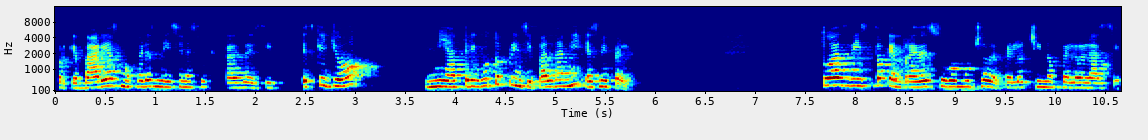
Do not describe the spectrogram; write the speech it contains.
Porque varias mujeres me dicen eso que acabas de decir, es que yo mi atributo principal Dani es mi pelo. Tú has visto que en redes subo mucho de pelo chino, pelo lacio.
